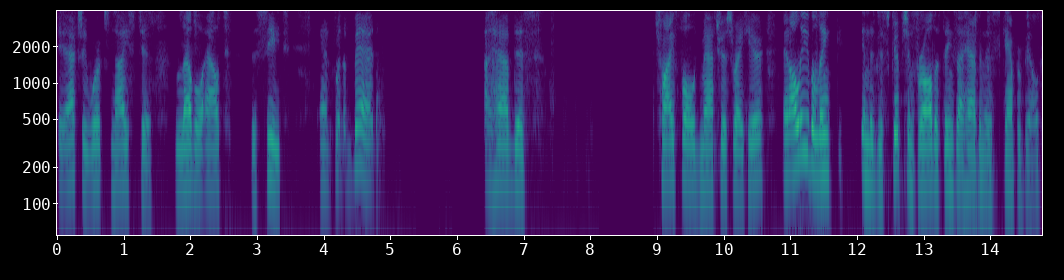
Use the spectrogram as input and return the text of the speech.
it actually works nice to level out the seat and for the bed, I have this trifold mattress right here. And I'll leave a link in the description for all the things I have in this camper build.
